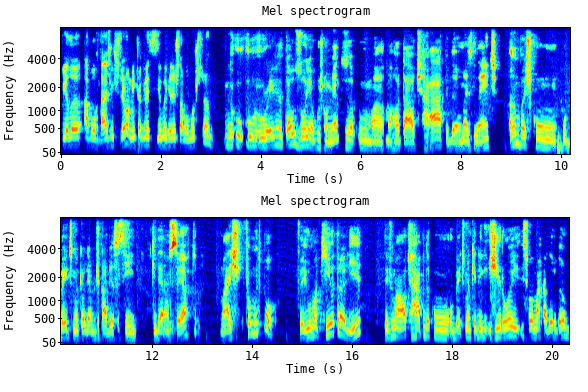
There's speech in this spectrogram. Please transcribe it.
pela abordagem extremamente agressiva que eles estavam mostrando. O, o, o Ravens até usou em alguns momentos uma, uma rota out rápida, uma slant, ambas com o Bateman, que eu lembro de cabeça assim, que deram certo, mas foi muito pouco. Foi uma aqui, outra ali. Teve uma out rápida com o Bateman que ele girou e se foi o marcador e ganhou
